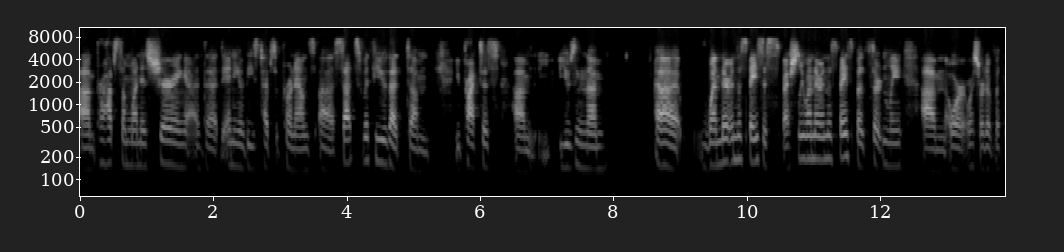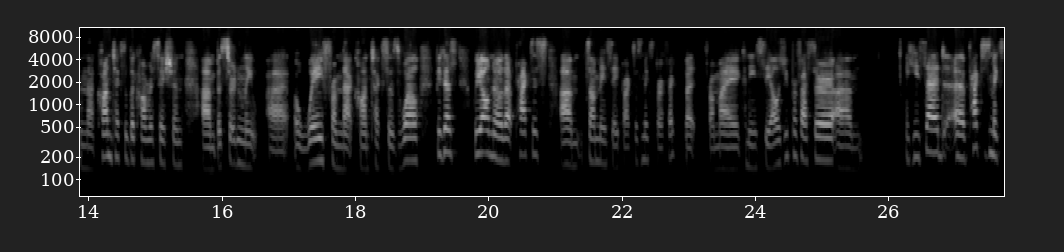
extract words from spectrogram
um, perhaps someone is sharing uh, the, any of these types of pronouns uh, sets with you that you practice using them uh, when they're in the space, especially when they're in the space, but certainly, um, or, or sort of within that context of the conversation, um, but certainly uh, away from that context as well, because we all know that practice, um, some may say practice makes perfect, but from my kinesiology professor, um, he said uh, practice makes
